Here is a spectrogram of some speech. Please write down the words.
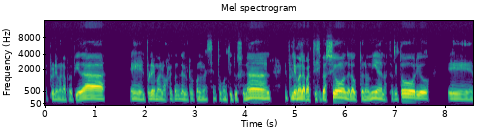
el problema de la propiedad, el problema del reconocimiento constitucional, el problema de la participación, de la autonomía de los territorios. Eh,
